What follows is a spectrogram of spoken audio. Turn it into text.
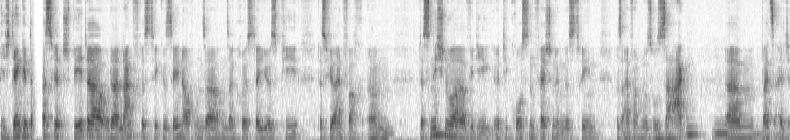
ich denke, das wird später oder langfristig gesehen auch unser, unser größter USP, dass wir einfach ähm, das nicht nur wie die, die großen Fashion-Industrien das einfach nur so sagen, mhm. ähm, weil es halt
